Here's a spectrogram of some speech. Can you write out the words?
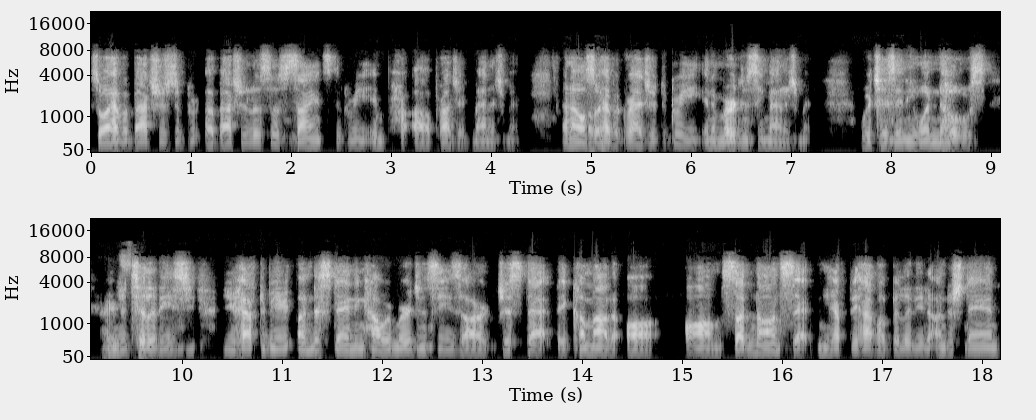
so i have a bachelor's degree, a bachelor's of science degree in uh, project management and i also okay. have a graduate degree in emergency management which as anyone knows in utilities you have to be understanding how emergencies are just that they come out of all um, sudden onset, and you have to have ability to understand,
